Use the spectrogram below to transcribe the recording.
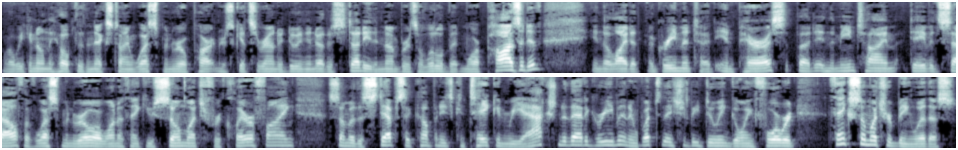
Well, we can only hope that the next time West Monroe Partners gets around to doing another study, the number is a little bit more positive in the light of agreement in Paris. But in the meantime, David South of West Monroe, I want to thank you so much for clarifying some of the steps that companies can take in reaction to that agreement and what they should be doing going forward. Thanks so much for being with us.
